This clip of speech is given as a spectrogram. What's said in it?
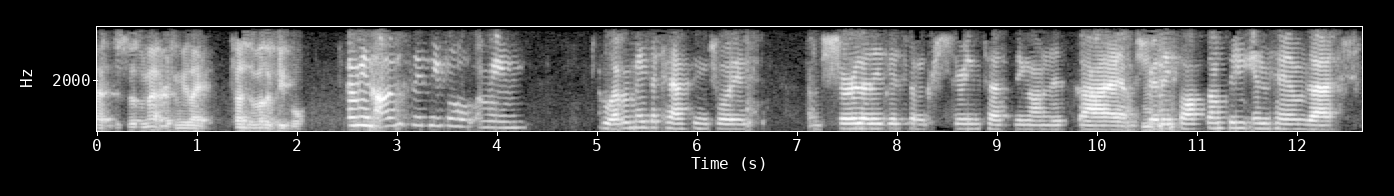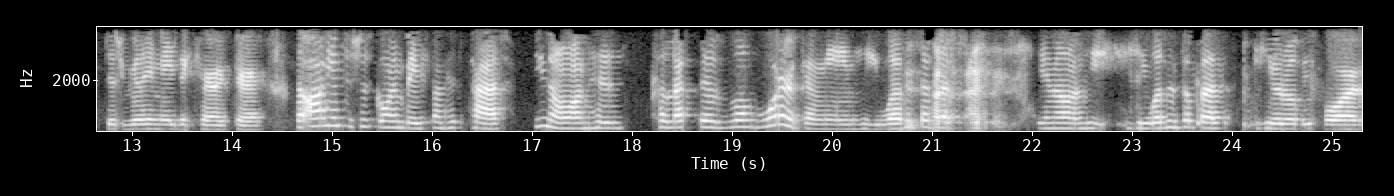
That just doesn't matter. It's gonna be like tons of other people. I mean, honestly, people, I mean, whoever made the casting choice, I'm sure that they did some screen testing on this guy. I'm sure they mm-hmm. saw something in him that just really made the character. The audience is just going based on his past, you know, on his collective of work. I mean, he wasn't the best, you know, he he wasn't the best hero before,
